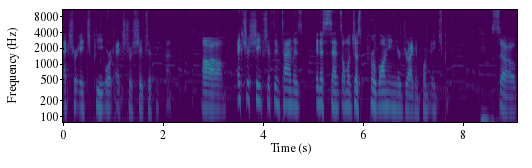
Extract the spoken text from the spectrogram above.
extra HP or extra shapeshifting time. Um, extra shapeshifting time is in a sense, almost just prolonging your dragon form HP. So,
